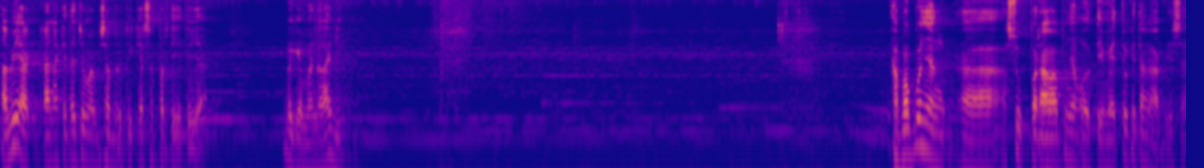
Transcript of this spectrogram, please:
tapi ya karena kita cuma bisa berpikir seperti itu ya bagaimana lagi? Apa pun yang uh, super apa pun yang ultimate itu kita nggak bisa.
